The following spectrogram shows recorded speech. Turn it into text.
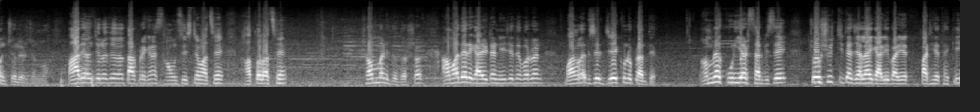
অঞ্চলের জন্য। পাহাড়ি অঞ্চলের জন্য তারপরে এখানে সাউন্ড সিস্টেম আছে, হাতল আছে। সম্মানিত দর্শক, আমাদের গাড়িটা নিয়ে যেতে পারবেন বাংলাদেশের যে কোনো প্রান্তে। আমরা কুরিয়ার সার্ভিসে চৌষট্টিটা জেলায় গাড়ি বাড়িয়ে পাঠিয়ে থাকি।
